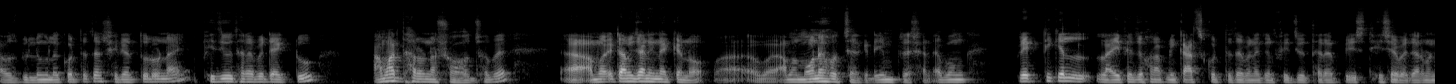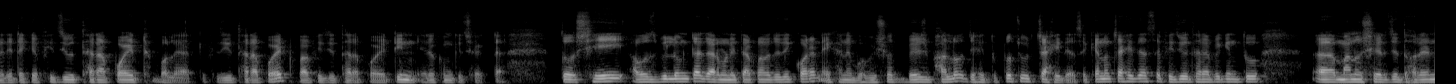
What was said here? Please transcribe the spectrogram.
হাউস বিল্ডিংগুলো করতে চান, সেটার তুলনায় ফিজিওথেরাপিটা একটু আমার ধারণা সহজ হবে। আমার, এটা আমি জানি না কেন আমার মনে হচ্ছে আর কি, এটা ইমপ্রেশন এবং প্র্যাকটিক্যাল লাইফে যখন আপনি কাজ করতে যাবেন একজন ফিজিওথেরাপিস্ট হিসেবে জার্মানিতে এটাকে ফিজিওথেরাপয়েট বলে আর কি ফিজিওথেরাপয়েট বা ফিজিওথেরাপয়েটিন এরকম কিছু একটা। তো সেই হাউস বিল্ডিংটা জার্মানিতে আপনারা যদি করেন, এখানে ভবিষ্যৎ বেশ ভালো, যেহেতু প্রচুর চাহিদা আছে। কেন চাহিদা আছে? ফিজিওথেরাপি কিন্তু মানুষের যে ধরেন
